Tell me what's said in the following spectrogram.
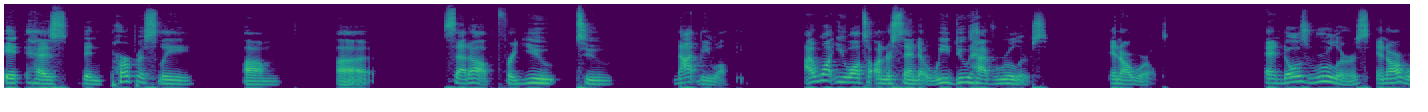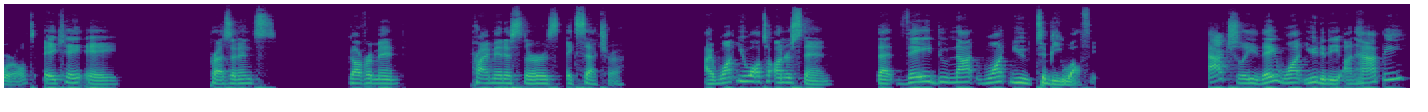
it has been purposely um, uh, set up for you to not be wealthy. I want you all to understand that we do have rulers in our world. And those rulers in our world, AKA presidents, government, prime ministers, etc. I want you all to understand that they do not want you to be wealthy. Actually, they want you to be unhappy.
